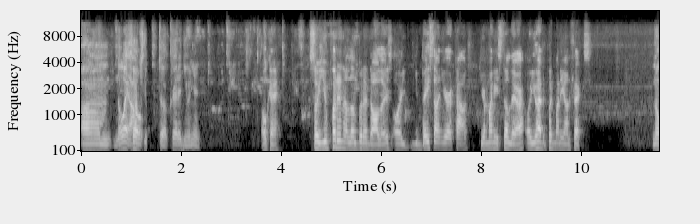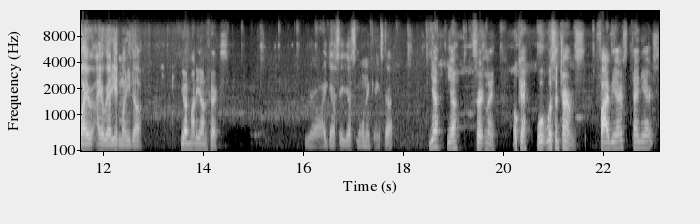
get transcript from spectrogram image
Um, no, I So- actually went to a credit union. Okay, so you put in a little bit of dollars, or you based on your account, your money's still there, or you had to put money on fix. No, I, I already had money though. You had money on fix. Yeah, I guess I guess loan against that. Yeah, yeah, certainly. Okay, what, what's the terms? Five years, ten years?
